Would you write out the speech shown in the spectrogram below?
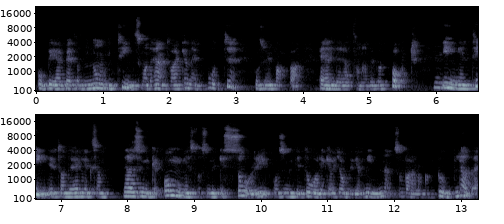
och bearbetat någonting som hade hänt, varken när jag bodde hos min pappa eller att han hade gått bort. Mm. Ingenting, utan det, är liksom, jag hade så mycket ångest och så mycket sorg och så mycket dåliga och jobbiga minnen som bara låg och bubblade.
